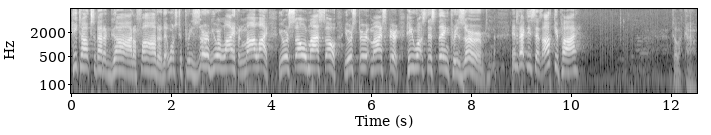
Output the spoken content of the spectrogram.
He talks about a God, a Father, that wants to preserve your life and my life, your soul, my soul, your spirit, my spirit. He wants this thing preserved. In fact, he says, occupy until I come.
